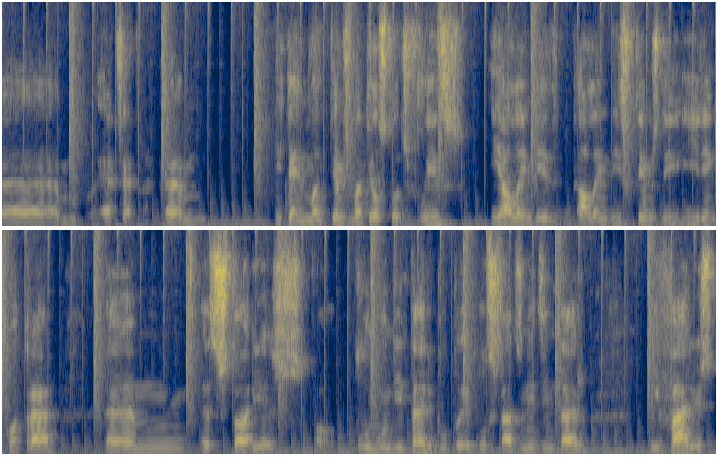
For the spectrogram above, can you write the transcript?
uh, etc. Um, e tem, temos de mantê-los todos felizes. E além, de, além disso temos de ir encontrar um, as histórias pelo mundo inteiro, pelo, pelos Estados Unidos inteiro e vários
